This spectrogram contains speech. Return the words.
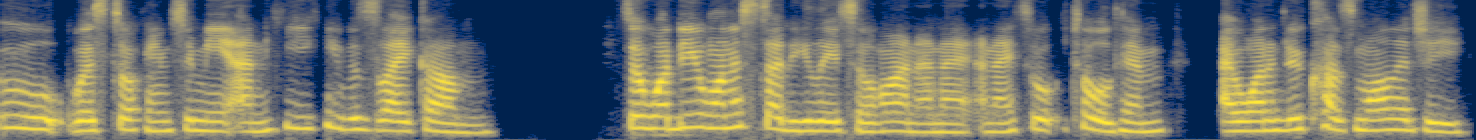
who was talking to me, and he he was like, um, so what do you want to study later on? And I and I to- told him I want to do cosmology.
